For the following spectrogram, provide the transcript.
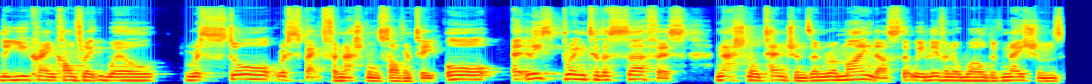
the Ukraine conflict will restore respect for national sovereignty, or at least bring to the surface national tensions and remind us that we live in a world of nations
